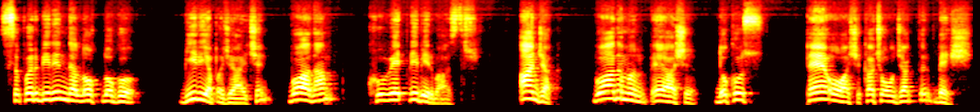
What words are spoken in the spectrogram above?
0,1'in de log logu 1 yapacağı için bu adam kuvvetli bir bazdır. Ancak bu adamın pH'i 9, pOH'ı kaç olacaktır? 5.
